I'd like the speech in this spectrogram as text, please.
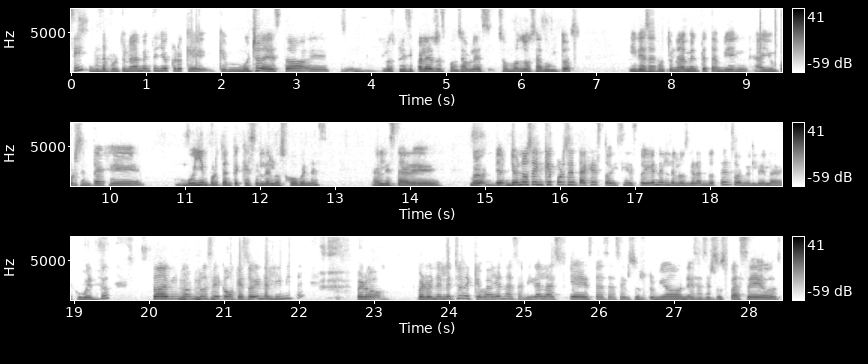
sí, desafortunadamente yo creo que, que mucho de esto, eh, los principales responsables somos los adultos. Y desafortunadamente también hay un porcentaje muy importante que es el de los jóvenes, al estar, eh, bueno, yo, yo, no sé en qué porcentaje estoy, si estoy en el de los grandotes o en el de la juventud, todavía no, no sé, como que estoy en el límite, pero, pero en el hecho de que vayan a salir a las fiestas, a hacer sus reuniones, a hacer sus paseos,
